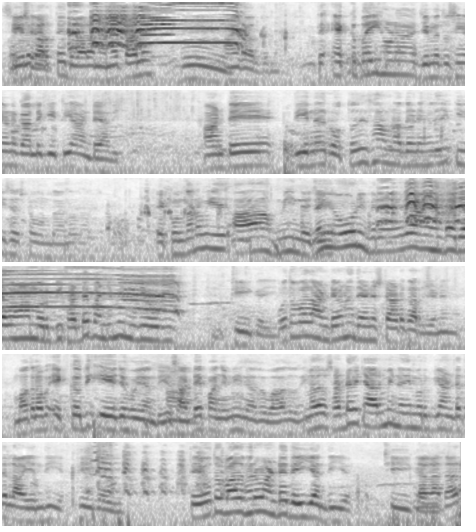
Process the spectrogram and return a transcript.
ਸੇਲ। ਕਰਤੇ ਦੁਬਾਰਾ ਨਵੇਂ ਪਾ ਲਏ ਹੂੰ। ਐਂ ਕਰ ਦਿੰਦੇ ਤੇ ਇੱਕ ਬਾਈ ਹੁਣ ਜਿਵੇਂ ਤੁਸੀਂ ਹੁਣ ਗੱਲ ਕੀਤੀ ਆਂਡਿਆਂ ਦੀ ਆਂਡੇ ਦੀ ਇਹਨਾਂ ਰੁੱਤ ਦੇ ਹਿਸਾਬ ਨਾਲ ਦੇਣੇ ਹੁੰਦੇ ਜੀ ਕੀ ਸਿਸਟਮ ਹੁੰਦਾ ਇਹਨਾਂ ਦਾ? ਇੱਕ ਹੁੰਦਾ ਨਾ ਵੀ ਆ ਮਹੀਨੇ ਚ ਨਹੀਂ ਉਹ ਨਹੀਂ ਵੀਰੇ ਇਹ ਐਂ ਹੁੰਦਾ ਜਦੋਂ ਹੁਣ ਮੁਰਗੀ 5.5 ਮਹੀਨੇ ਦੀ ਹੋ ਗਈ। ਠੀਕ ਹੈ ਜੀ। ਉਹ ਤੋਂ ਬਾਅਦ ਅੰਡੇ ਉਹਨੇ ਦੇਣੇ ਸਟਾਰਟ ਕਰ ਜਾਣੇ ਨੇ। ਮਤਲਬ ਇੱਕ ਉਹਦੀ ਏਜ ਹੋ ਜਾਂਦੀ ਹੈ ਹਾਂ। 5.5 ਮਹੀਨਿਆਂ ਤੋਂ ਬਾਅਦ ਉਹਦੀ। ਮਤਲਬ ਸਾਢੇ ਕੁ ਚਾਰ ਮਹੀਨੇ ਦੀ ਮੁਰਗੀ ਅੰਡੇ ਤੇ ਲੱਗ ਜਾਂਦੀ ਹੈ। ਠੀਕ ਹੈ ਜੀ। ਤੇ ਉਹ ਤੋਂ ਬਾਅਦ ਫਿਰ ਉਹ ਅੰਡੇ ਦੇਈ ਜਾਂਦੀ ਆ ਠੀਕ ਹੈ। ਲਗਾਤਾਰ।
